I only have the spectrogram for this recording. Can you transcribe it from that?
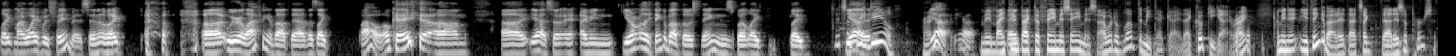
like my wife was famous, and they're like uh, we were laughing about that. I was like, wow, okay, um, uh, yeah. So I- mean, you don't really think about those things, but like like It's a yeah, big deal, right? yeah, yeah, I mean, I think And- back to famous Amos. I would have loved to meet that guy, that cookie guy, right? I mean, it, you think about it, that's like that is a person.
